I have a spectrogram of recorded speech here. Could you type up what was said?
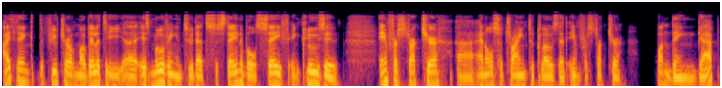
I think the future of mobility uh, is moving into that sustainable, safe, inclusive infrastructure, and also trying to close that infrastructure funding gap.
